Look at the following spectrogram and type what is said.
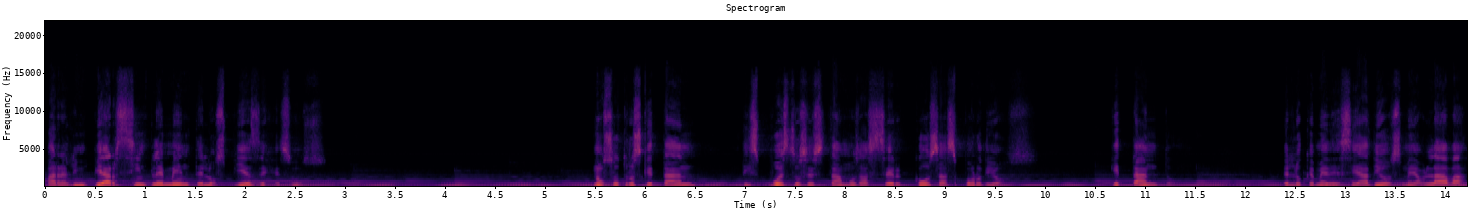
para limpiar simplemente los pies de Jesús. Nosotros qué tan dispuestos estamos a hacer cosas por Dios. ¿Qué tanto? Es lo que me decía Dios, me hablaba.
